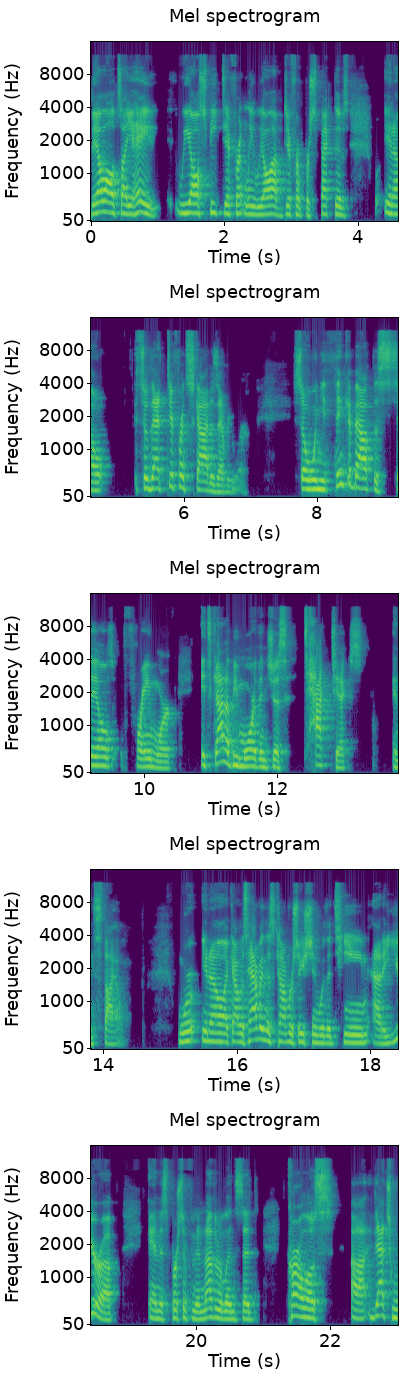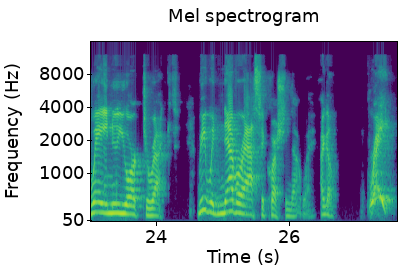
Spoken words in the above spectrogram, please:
they'll all tell you, hey, we all speak differently. We all have different perspectives. You know, so that different Scott is everywhere. So when you think about the sales framework, it's got to be more than just tactics and style. We're, you know, like I was having this conversation with a team out of Europe, and this person from the Netherlands said, Carlos, uh, that's way New York direct. We would never ask a question that way. I go, great.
